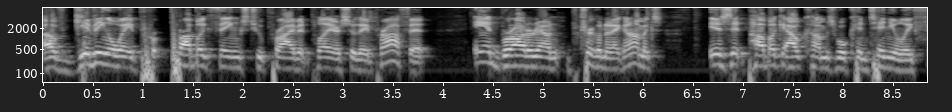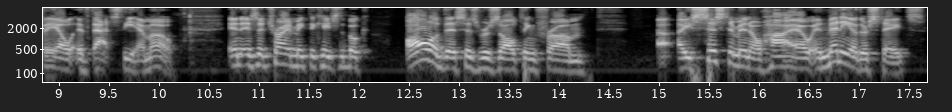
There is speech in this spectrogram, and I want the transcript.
of giving away pr- public things to private players so they profit and broader down trickle down economics is that public outcomes will continually fail if that's the MO. And as I try and make the case in the book, all of this is resulting from a system in Ohio and many other states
